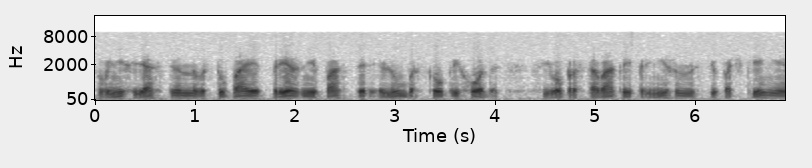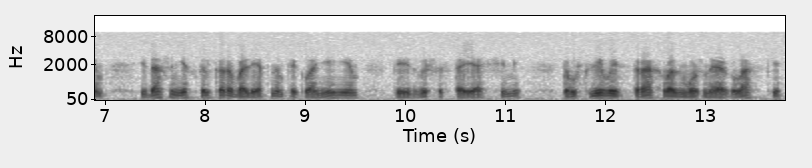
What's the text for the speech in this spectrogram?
в них яственно выступает прежний пастырь люмбарского прихода с его простоватой приниженностью, почтением и даже несколько раболепным преклонением перед вышестоящими, трусливый страх возможной огласки,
